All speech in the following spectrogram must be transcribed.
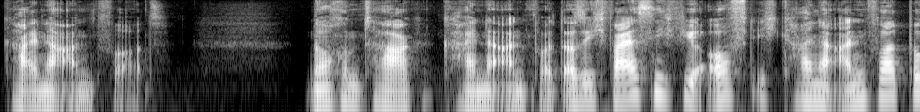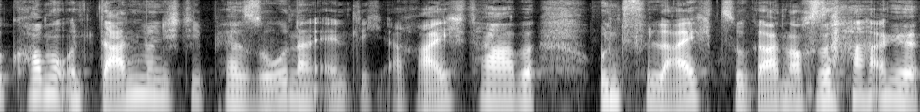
keine Antwort noch ein Tag keine Antwort. Also ich weiß nicht, wie oft ich keine Antwort bekomme und dann, wenn ich die Person dann endlich erreicht habe und vielleicht sogar noch sage,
